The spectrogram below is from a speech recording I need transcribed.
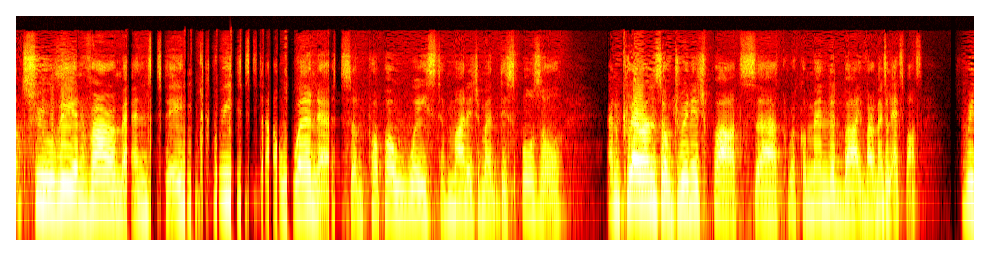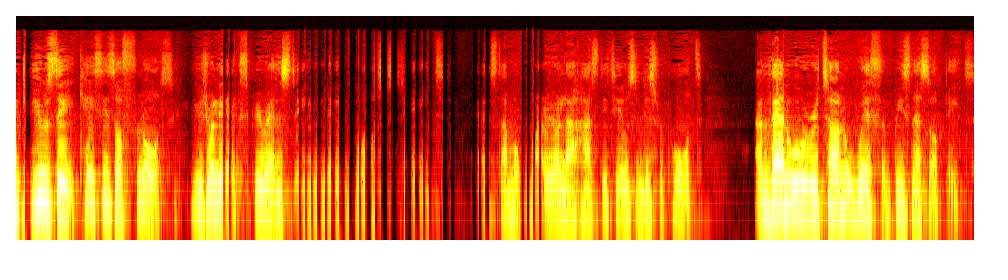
to the environment, increased awareness on proper waste management disposal and clearance of drainage paths uh, recommended by environmental experts to reduce the cases of floods usually experienced in Lagos State. Esther Mokbariola has details in this report. And then we will return with a business update.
